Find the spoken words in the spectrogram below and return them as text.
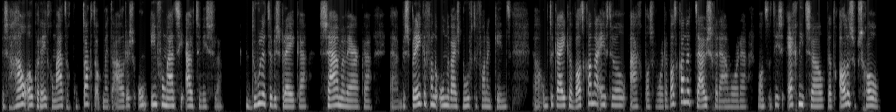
Dus hou ook regelmatig contact ook met de ouders om informatie uit te wisselen, doelen te bespreken, samenwerken, uh, bespreken van de onderwijsbehoeften van een kind. Uh, om te kijken wat kan er eventueel aangepast worden, wat kan er thuis gedaan worden. Want het is echt niet zo dat alles op school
